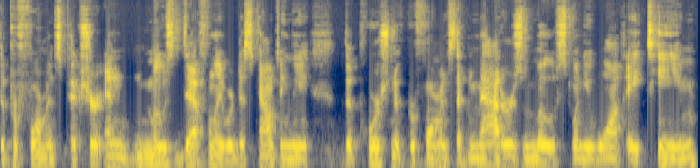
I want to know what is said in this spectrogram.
the performance picture and most definitely we're discounting the the portion of performance that matters most when you want a team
